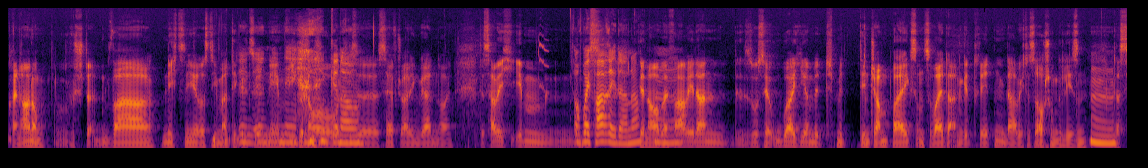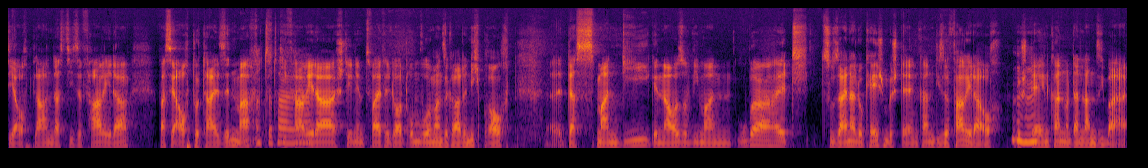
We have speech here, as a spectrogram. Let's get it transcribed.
keine Ahnung, war nichts Näheres, die im Artikel zu entnehmen, nee, wie genau, genau. diese Self-Driving werden sollen. Das habe ich eben. Auch bei Fahrrädern, ne? Genau, mhm. bei Fahrrädern. So ist ja Uber hier mit, mit den Jump-Bikes und so weiter angetreten. Da habe ich das auch schon gelesen, mhm. dass sie ja auch planen, dass diese Fahrräder, was ja auch total Sinn macht, Ach, total, die Fahrräder ja. stehen im Zweifel dort rum, wo man sie gerade nicht braucht, äh, dass man die genauso wie man Uber halt zu seiner Location bestellen kann, diese Fahrräder auch mhm. bestellen kann und dann landen sie bei,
